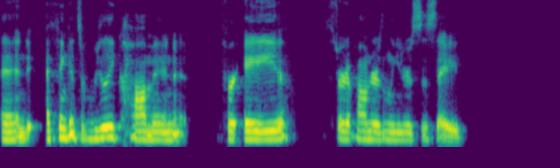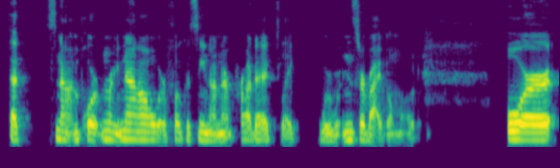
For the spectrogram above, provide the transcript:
And I think it's really common for a startup founders and leaders to say that's not important right now. We're focusing on our product, like we're in survival mode. Or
